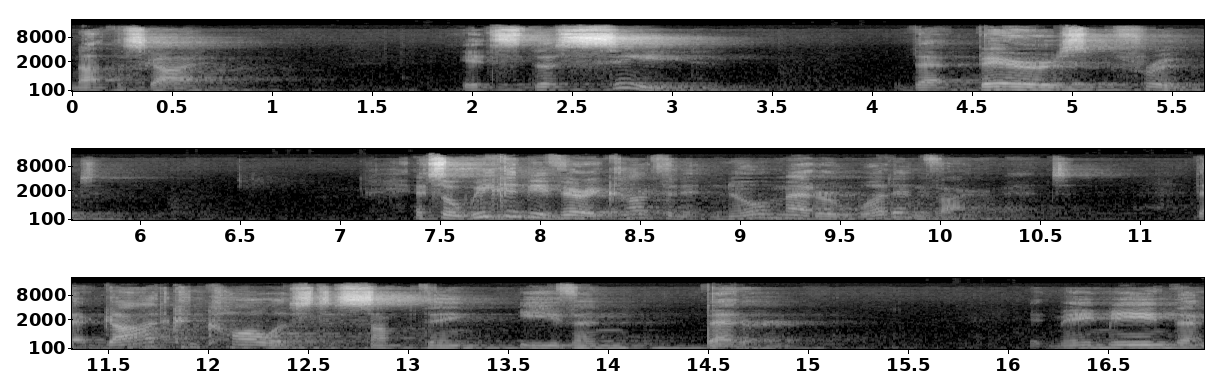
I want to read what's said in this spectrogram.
not the sky. It's the seed that bears fruit. And so we can be very confident no matter what environment that God can call us to something even better. It may mean that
